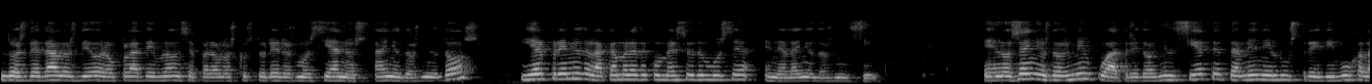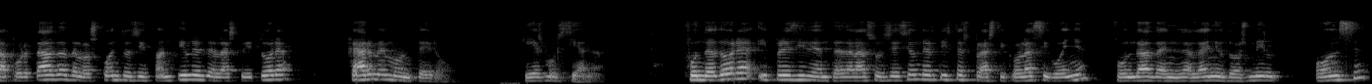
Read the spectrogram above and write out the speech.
los de Dalos de Oro, Plata y Bronce para los costureros murcianos año 2002 y el premio de la Cámara de Comercio de Murcia en el año 2005. En los años 2004 y 2007 también ilustra y dibuja la portada de los cuentos infantiles de la escritora Carmen Montero, que es murciana. Fundadora y presidenta de la Asociación de Artistas Plásticos La Cigüeña, fundada en el año 2011.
